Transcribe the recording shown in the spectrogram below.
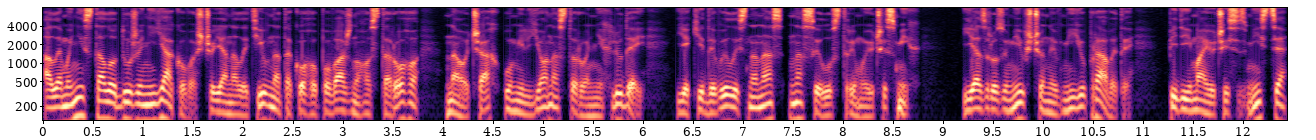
але мені стало дуже ніяково, що я налетів на такого поважного старого на очах у мільйона сторонніх людей, які дивились на нас на силу стримуючи сміх. Я зрозумів, що не вмію правити. Підіймаючись з місця,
